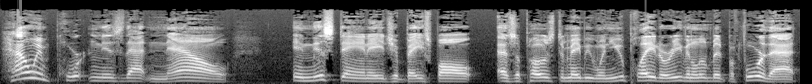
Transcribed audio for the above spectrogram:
How important is that now in this day and age of baseball as opposed to maybe when you played or even a little bit before that?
